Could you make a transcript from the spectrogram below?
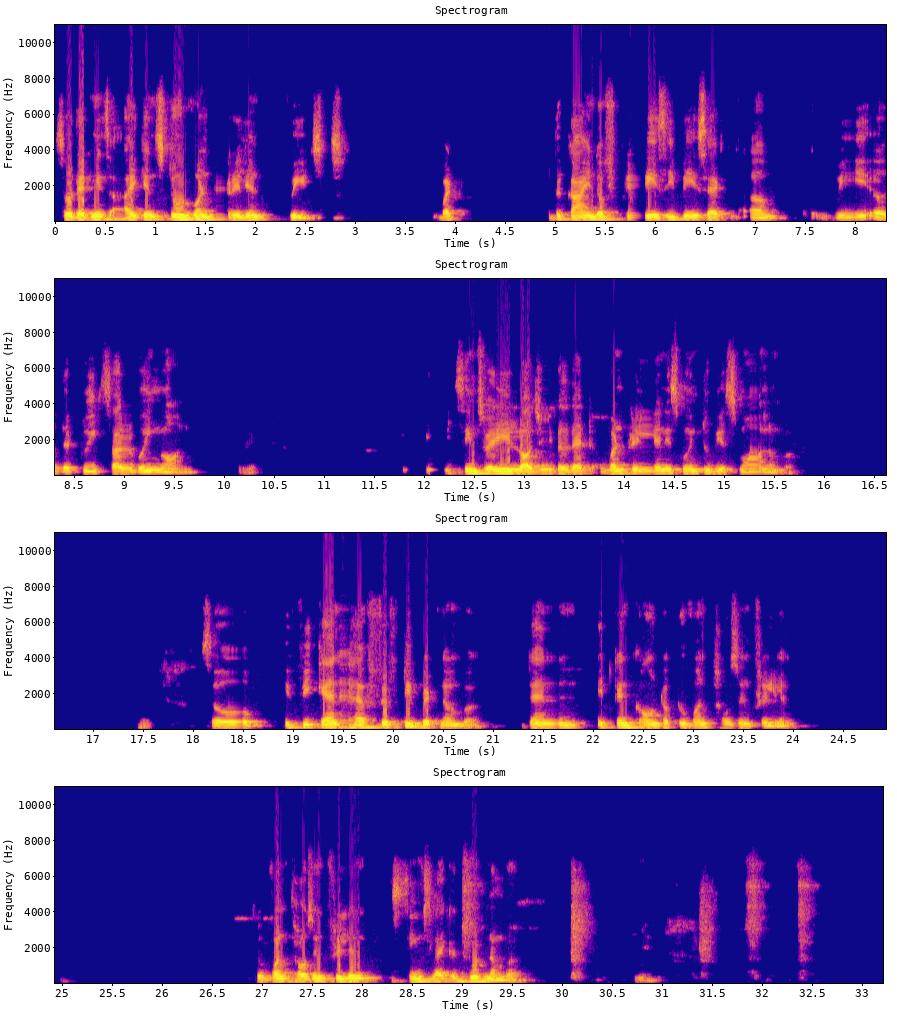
So that means I can store 1 trillion tweets but the kind of crazy pace at um, we uh, the tweets are going on. It seems very logical that 1 trillion is going to be a small number. So if we can have 50 bit number then it can count up to 1000 trillion. So 1000 trillion seems like a good number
